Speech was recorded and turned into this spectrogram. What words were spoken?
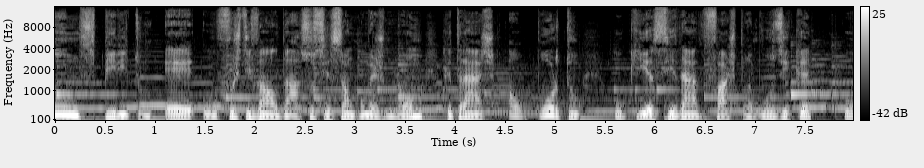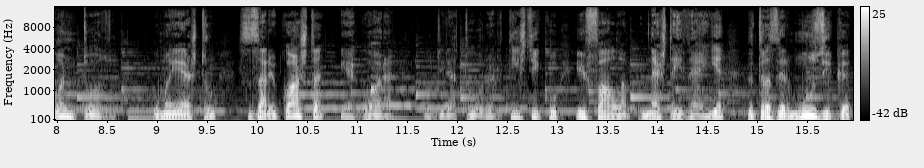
In Spiritum é o festival da associação com o mesmo nome que traz ao Porto o que a cidade faz pela música o ano todo. O maestro Cesário Costa é agora o diretor artístico e fala nesta ideia de trazer música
